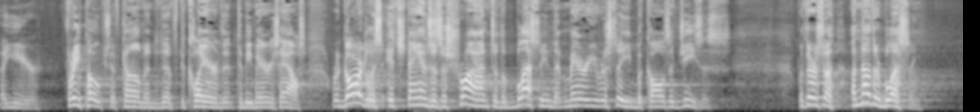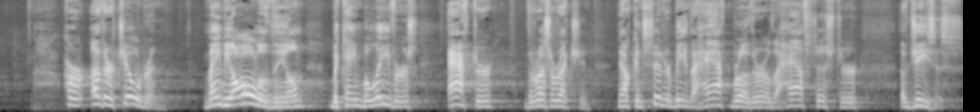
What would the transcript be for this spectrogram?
a year. Three popes have come and have declared it to be Mary's house. Regardless, it stands as a shrine to the blessing that Mary received because of Jesus. But there's a, another blessing. Her other children, Maybe all of them became believers after the resurrection. Now consider being the half brother or the half sister of Jesus.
